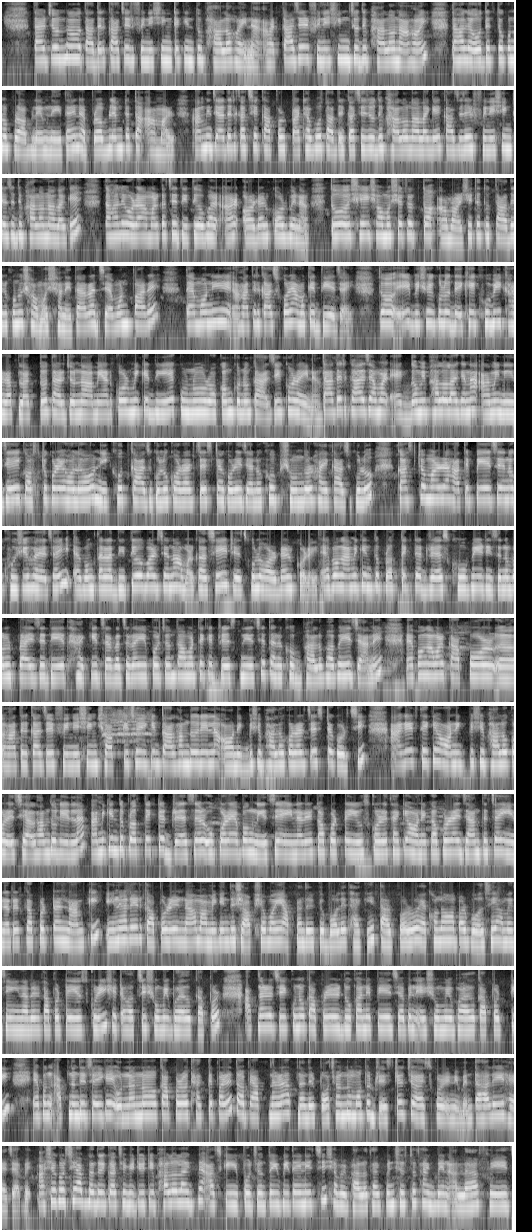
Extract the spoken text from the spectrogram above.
তার জন্য তাদের কাজের ফিনিশিংটা কিন্তু ভালো হয় না। আর কাজের ফিনিশিং যদি ভালো না হয়, তাহলে ওদের তো কোনো প্রবলেম নেই, তাই না? প্রবলেমটা তো আমার। আমি যাদের কাছে কাপড় পাঠাবো, তাদের কাছে যদি ভালো না লাগে, কাজের ফিনিশিংটা যদি ভালো না লাগে, তাহলে ওরা আমার কাছে দ্বিতীয়বার আর অর্ডার করবে না। তো সেই সমস্যাটা তো আমার। সেটা তো তাদের কোনো সমস্যা নেই। নেই। তারা যেমন পারে, তেমনই হাতের কাজ করে আমাকে দিয়ে যায়। তো এই বিষয়গুলো দেখে খুবই খারাপ লাগতো। তার জন্য আমি আর কর্মীকে দিয়ে কোনো রকম কোনো কাজই করাই না। তাদের কাজ আমার একদমই ভালো লাগে না। আমি নিজেই কষ্ট করে হলেও নিখুঁত কাজগুলো করার চেষ্টা করি যেন খুব সুন্দর হয় কাজগুলো। কাস্টমাররা হাতে পেয়ে যেন খুশি হয়ে যায় এবং তারা দ্বিতীয়বার যেন আমার কাছেই ড্রেসগুলো অর্ডার করে। এবং আমি কিন্তু প্রত্যেকটা ড্রেস খুবই রিজনেবল প্রাইসে দিয়ে থাকি। যারা যারা এই পর্যন্ত আমার থেকে ড্রেস নিয়েছে, তারা খুব ভালোভাবেই জানে। এবং আমার কাপড় হাতের কাজের ফিনিশিং সব কিছুই কিন্তু আলহামদুলিল্লাহ অনেক বেশি ভালো করার চেষ্টা করছি। আগের থেকে অনেক বেশি ভালো করেছি, আলহামদুলিল্লাহ। আমি কিন্তু প্রত্যেকটা ড্রেসের উপরে এবং নিচে ইনারের কাপড়টা ইউজ করে থাকি। অনেক কাপড়াই জানতে চাই ইনারের কাপড়টার নাম কি। ইনারের কাপড়ের নাম আমি কিন্তু সবসময় আপনাদেরকে বলে থাকি। তারপরও এখনও আবার বলছি, আমি যে ইনারের কাপড়টা ইউজ করি, সেটা হচ্ছে সুমি ভয়েল কাপড়। আপনারা যে কোনো কাপড়ের দোকানে পেয়ে যাবেন এই সুমি ভয়েল কাপড়টি এবং আপনাদের জায়গায় অন্যান্য কাপড়ও থাকতে পারে, তবে আপনারা আপনাদের পছন্দ মতো ড্রেসটা চয়েস করে নেবেন, তাহলেই হয়ে যাবে। আশা করছি আপনাদের কাছে ভিডিওটি ভালো লাগবে। আজকে এই পর্যন্তই বিদায় নিচ্ছি। সবাই ভালো থাকবেন, সুস্থ থাকবেন। আল্লাহ হাফিজ।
